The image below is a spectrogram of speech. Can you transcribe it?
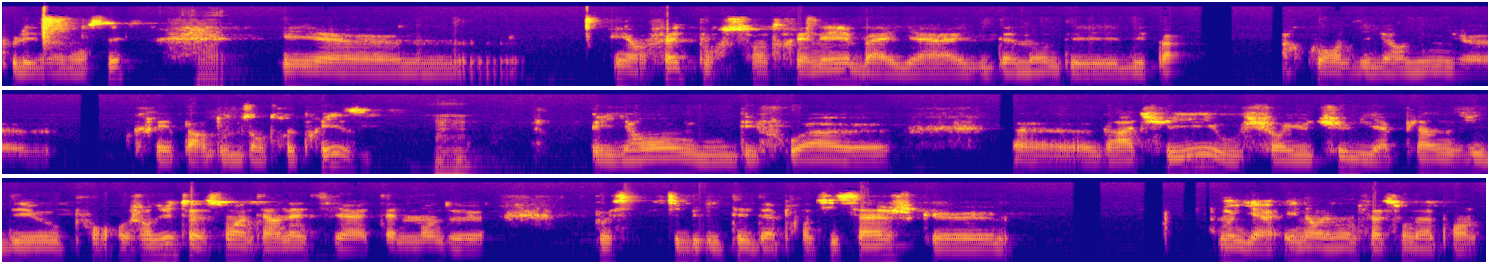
peut les avancer. Et, euh, et en fait, pour s'entraîner, bah, il y a évidemment des, des parcours d'e-learning euh, créés par d'autres entreprises, mhm. payants ou des fois gratuits. Ou sur YouTube, il y a plein de vidéos. pour Aujourd'hui, de toute façon, Internet, il y a tellement de possibilités d'apprentissage que il y a énormément de façons d'apprendre.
